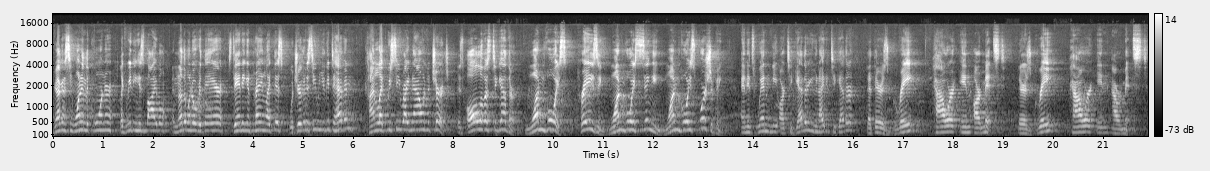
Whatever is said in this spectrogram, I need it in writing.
You're not going to see one in the corner, like reading his Bible, and another one over there, standing and praying like this. What you're going to see when you get to heaven, kind of like we see right now in the church, is all of us together, one voice, praising, one voice singing, one voice worshiping. And it's when we are together, united together, that there is great power in our midst. There is great power in our midst.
